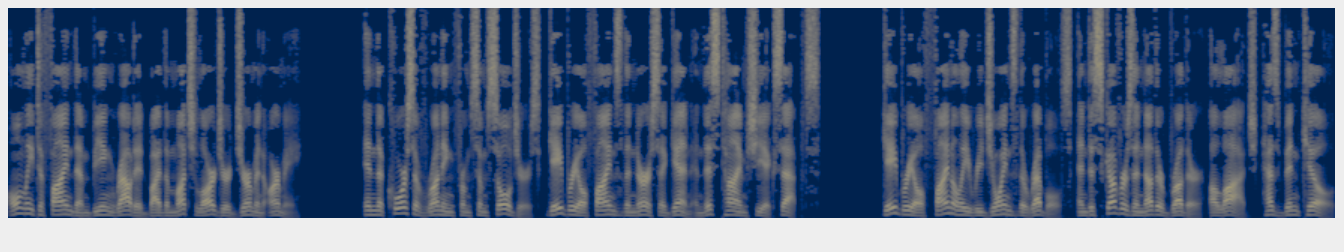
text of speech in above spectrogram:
only to find them being routed by the much larger German army. In the course of running from some soldiers, Gabriel finds the nurse again and this time she accepts. Gabriel finally rejoins the rebels, and discovers another brother, Alaj, has been killed.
